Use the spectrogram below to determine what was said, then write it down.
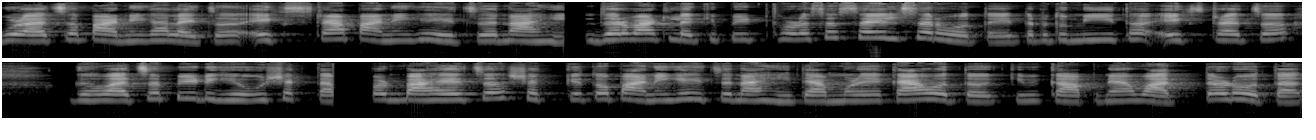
गुळाचं पाणी घालायचं एक्स्ट्रा पाणी घ्यायचं नाही. जर वाटलं की पीठ थोडंसं सैलसर होतंय तर तुम्ही इथं एक्स्ट्राचं गव्हाचं पीठ घेऊ शकता. पण बाहेरचं शक्यतो पाणी घ्यायचं नाही. त्यामुळे काय होतं की कापण्या वातड होतात.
